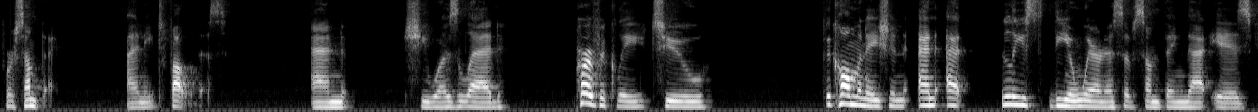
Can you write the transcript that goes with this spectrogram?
for something. I need to follow this. And she was led perfectly to the culmination and at least the awareness of something that is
